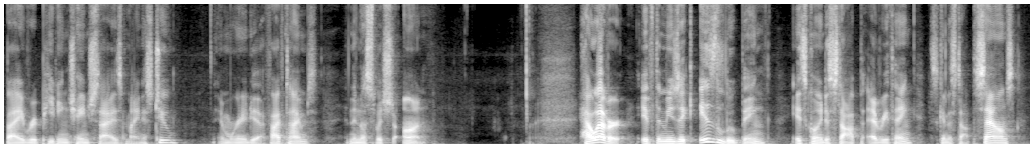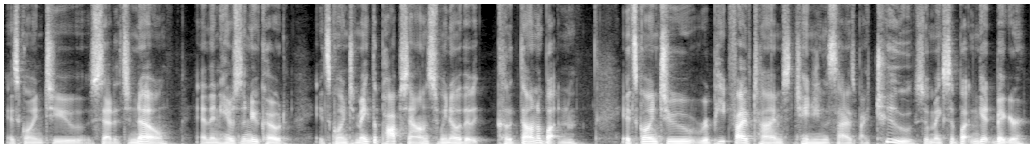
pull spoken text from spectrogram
by repeating change size minus two. And we're gonna do that five times, and then it'll switch to on. However, if the music is looping, it's going to stop everything. It's gonna stop the sounds. It's going to set it to no. And then here's the new code. It's going to make the pop sound, so we know that we clicked on a button. it's going to repeat five times, changing the size by two, so it makes the button get bigger,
